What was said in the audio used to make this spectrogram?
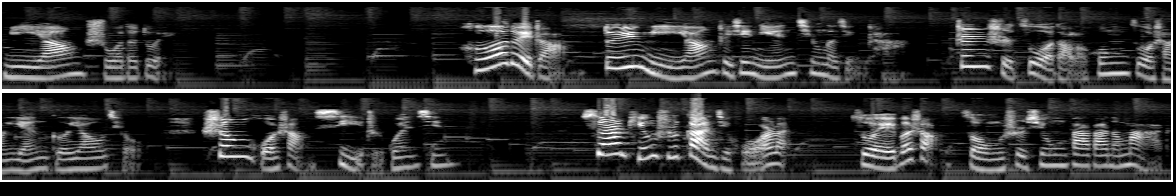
米阳说的对。何队长对于米阳这些年轻的警察，真是做到了工作上严格要求，生活上细致关心。虽然平时干起活来，嘴巴上总是凶巴巴的骂着，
